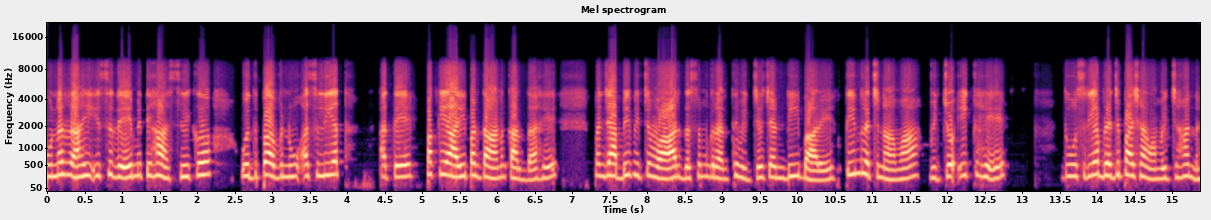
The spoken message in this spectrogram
ਹੁਨਰ ਰਾਹੀਂ ਇਸ ਦੇ ਮਿਥਿਹਾਸਿਕ ਉਦਭਵ ਨੂੰ ਅਸਲੀਅਤ ਅਤੇ ਪਕਿਆਈ ਪ੍ਰਦਾਨ ਕਰਦਾ ਹੈ। ਪੰਜਾਬੀ ਵਿੱਚ ਵਾਰ ਦਸਮ ਗ੍ਰੰਥ ਵਿੱਚ ਚੰਡੀ ਬਾਰੇ ਤਿੰਨ ਰਚਨਾਵਾਂ ਵਿੱਚੋਂ ਇੱਕ ਹੈ। ਦੂਸਰੀਆਂ ਬ੍ਰਜ ਭਾਸ਼ਾਵਾਂ ਵਿੱਚ ਹਨ।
